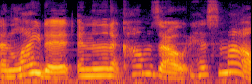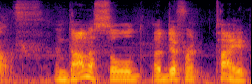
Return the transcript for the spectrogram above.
and light it, and then it comes out his mouth. And Donna sold a different type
